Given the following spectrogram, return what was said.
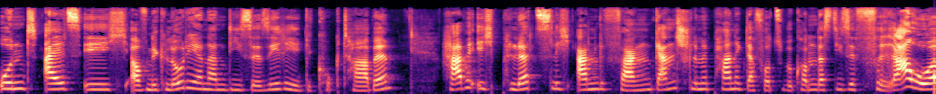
Und als ich auf Nickelodeon dann diese Serie geguckt habe, habe ich plötzlich angefangen, ganz schlimme Panik davor zu bekommen, dass diese Frau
